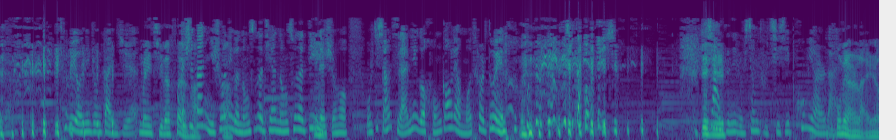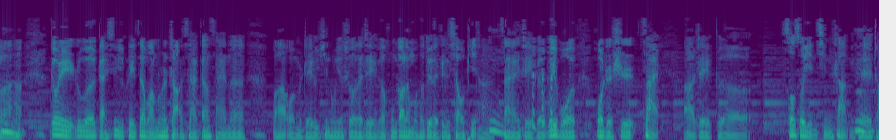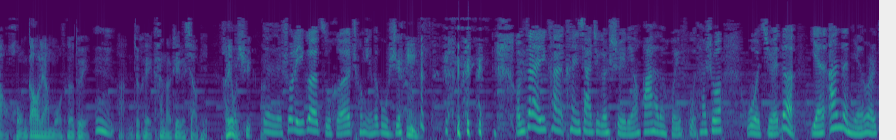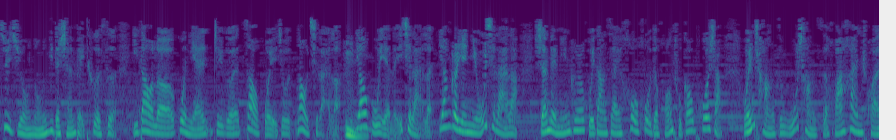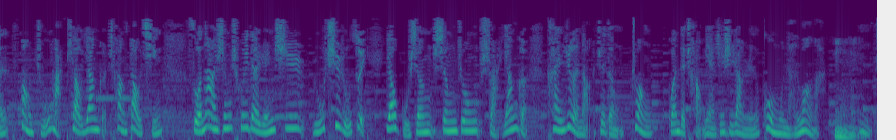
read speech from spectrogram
得，特别有那种感觉。媚气的很。但是当你说那啊个农村的天、农村的地的时候，我就想起来那个红高粱模特队了，不知道为什么，这一下子那种乡土气息扑面而来。扑面而来是吧？嗯哈、各位如果感兴趣，可以在网络上找一下刚才呢，哇，我们这个雨欣同学说的这个红高粱模特队的这个小品啊，嗯在这个微博 或者是在啊这个搜索引擎上，你可以嗯找红高粱模特队。嗯，啊，你就可以看到这个小品，很有趣啊。对对对，说了一个组合成名的故事。嗯 我们再来一看看一下这个水莲花他的回复，他说：“我觉得延安的年味儿最具有浓郁的陕北特色，一到了过年，这个灶火也就闹起来了，嗯腰鼓也擂起来了，秧歌也扭起来了。陕北民歌回荡在厚厚的黄土高坡上，文场子、武场子、划旱船、放竹马、跳秧歌、唱道情。”唢呐声吹得人痴如痴如醉，腰鼓声声中耍秧歌，看热闹，这等壮观的场面真是让人过目难忘啊！嗯嗯，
